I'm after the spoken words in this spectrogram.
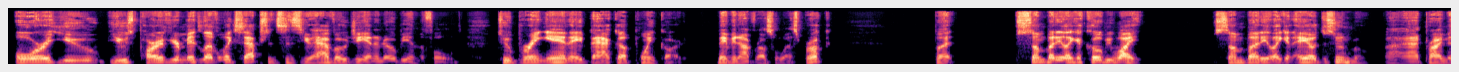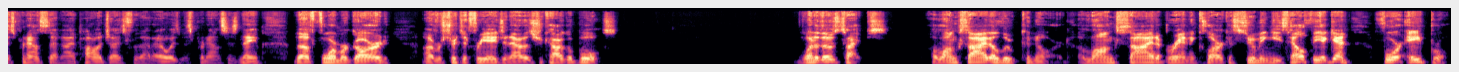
or you use part of your mid level exception since you have OG Anunoby in the fold to bring in a backup point guard. Maybe not Russell Westbrook, but somebody like a Coby White, somebody like an Ayo Dosunmu. I, I probably mispronounced that, and I apologize for that. I always mispronounce his name. The former guard, uh, restricted free agent out of the Chicago Bulls. One of those types, alongside a Luke Kennard, alongside a Brandon Clarke, assuming he's healthy again for April.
